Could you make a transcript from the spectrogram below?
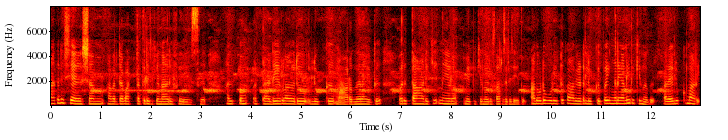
അതിനുശേഷം അവരുടെ വട്ടത്തിലിരിക്കുന്ന ആ ഒരു ഫേസ് അല്പം തടിയുള്ള ഒരു ലുക്ക് മാറുന്നതിനായിട്ട് ഒരു താടിക്ക് നീളം വെപ്പിക്കുന്ന ഒരു സർജറി ചെയ്തു. അതോട് കൂടിയിട്ട് കാവ്യയുടെ ലുക്ക് ഇപ്പോൾ ഇങ്ങനെയാണ് ഇരിക്കുന്നത്. പഴയ ലുക്ക് മാറി.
